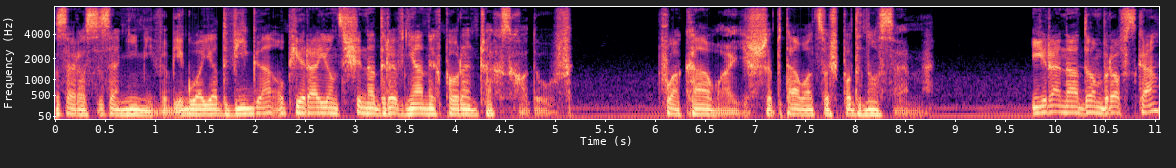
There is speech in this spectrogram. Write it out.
Zaraz za nimi wybiegła Jadwiga, opierając się na drewnianych poręczach schodów. Płakała i szeptała coś pod nosem. Irena Dąbrowska?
